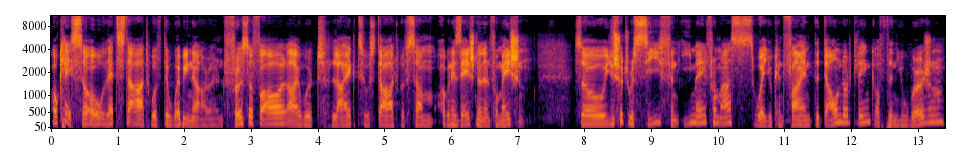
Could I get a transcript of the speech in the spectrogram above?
Okay, so let's start with the webinar. And first of all, I would like to start with some organizational information. So you should receive an email from us where you can find the download link of the new version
